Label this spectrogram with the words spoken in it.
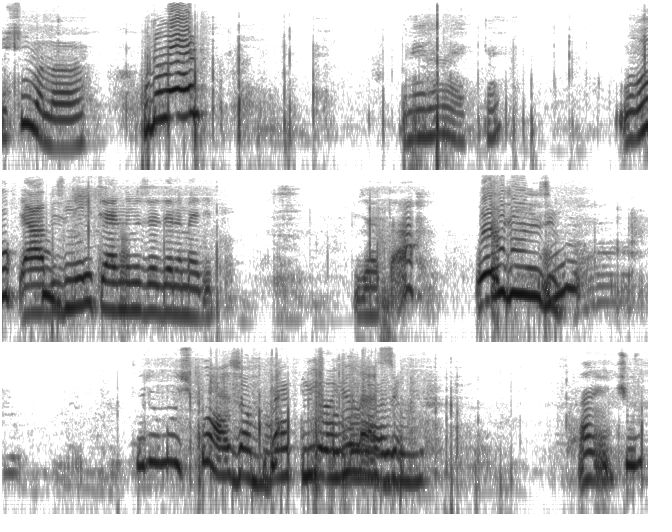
Düşün bana. Bu ne lan? Bu ne lan. Ya biz niye kendimize denemedik? Güzel daha. Öldürdüm. Durmuş boğazım. Bırakmıyor lazım. Ben uçurum.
